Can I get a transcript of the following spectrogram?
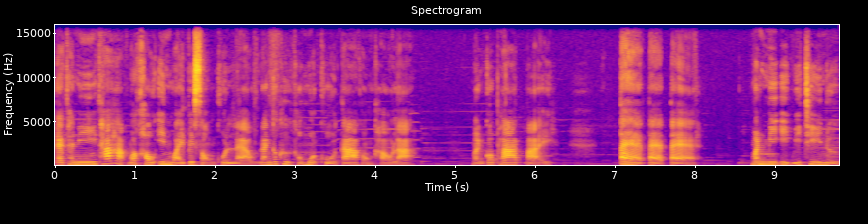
แต่ทีนี้ถ้าหากว่าเขาอินไว้ไปสองคนแล้ว นั่นก็คือเขาหมดโคต้าของเขาละมันก็พลาดไป แต่แต่แต่มันมีอีกวิธีหนึ่ง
